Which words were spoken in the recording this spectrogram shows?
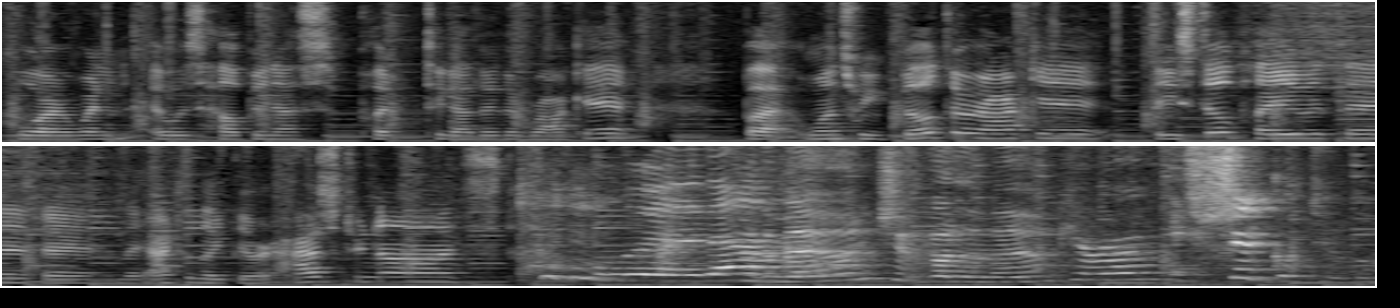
for when it was helping us put together the rocket. But once we built the rocket, they still played with it and they acted like they were astronauts. To the moon? Should we go to the moon, Kira? It should go to the moon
